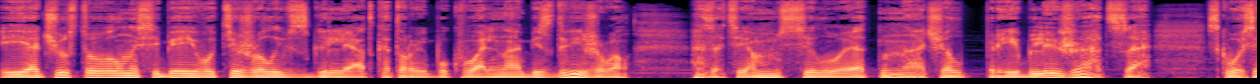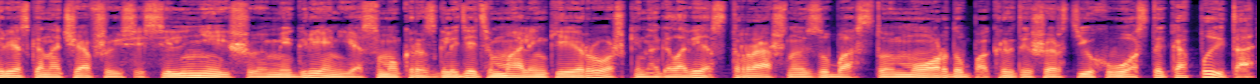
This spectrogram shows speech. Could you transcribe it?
и я чувствовал на себе его тяжелый взгляд, который буквально обездвиживал. Затем силуэт начал приближаться. Сквозь резко начавшуюся сильнейшую мигрень я смог разглядеть маленькие рожки на голове, страшную зубастую морду, покрытый шерстью хвост и копыта.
